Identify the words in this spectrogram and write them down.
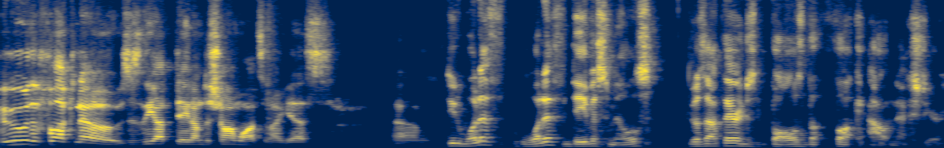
who the fuck knows is the update on Deshaun Watson, I guess. Um, Dude, what if what if Davis Mills goes out there and just balls the fuck out next year?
